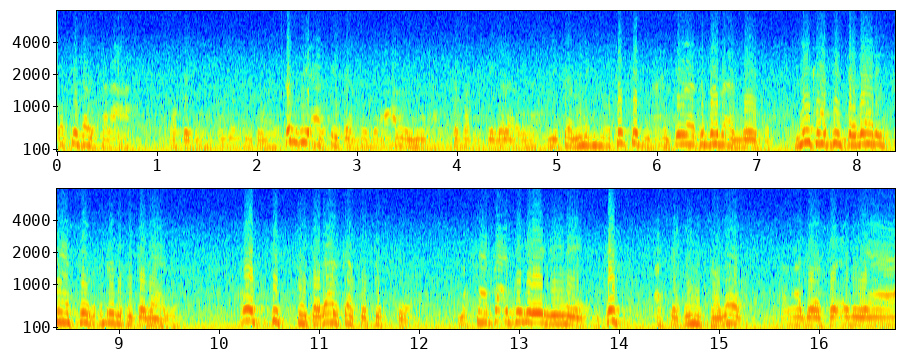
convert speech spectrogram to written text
warkiisa saraaca sabdi arkaysa safarkigala ogaa ninka minankiis utagtid maxaa inteegaa khibrada adleysa ninka haddii dadaal ijtihaadkooda khibrada ku dadaalo oo tugto dadaalkaa ku tugto markaa bacdigeediina gaf asiqiinsado salaada waa soo celiyaa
